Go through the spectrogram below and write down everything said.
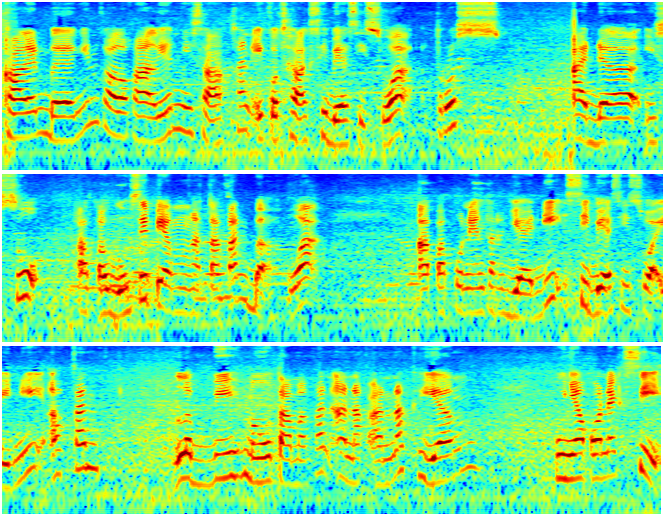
Kalian bayangin kalau kalian misalkan ikut seleksi beasiswa, terus ada isu atau gosip yang mengatakan bahwa apa pun yang terjadi, si beasiswa ini akan lebih mengutamakan anak-anak yang punya koneksi.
